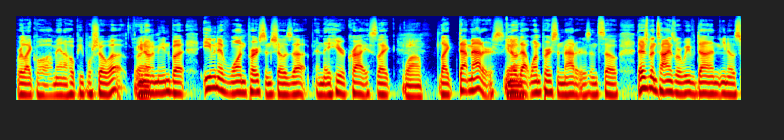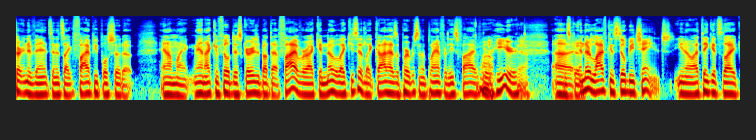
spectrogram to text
we're like, well, man, I hope people show up. You know what I mean? But even if one person shows up and they hear Christ, like Wow. Like that matters you know that one person matters. And so there's been times where we've done you know certain events and it's like five people showed up. And i'm like man i can feel discouraged about that five or i can know like you said like god has a purpose and a plan for these five who are here Yeah. uh, and their life can still be changed. You know i think it's like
